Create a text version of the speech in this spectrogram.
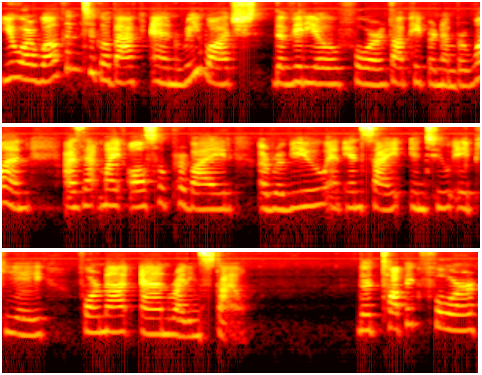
You are welcome to go back and rewatch the video for thought paper number one, as that might also provide a review and insight into APA format and writing style. The topic for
